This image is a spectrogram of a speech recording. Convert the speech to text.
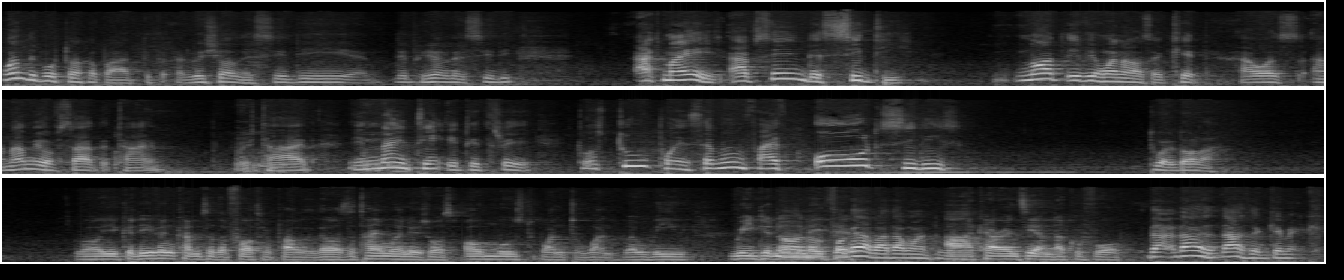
when people talk about the evolution of the cedi and the period of the cedi, at my age, I've seen the cedi, not even when I was a kid. I was an army officer at the time, retired. In 1983, it was 2.75 old cedis to a dollar. Well, you could even come to the Fourth Republic. There was a time when it was almost one to one, when we redenominated no, forget about that one to our one. currency under Kufuor. That, that is, that's a gimmick.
